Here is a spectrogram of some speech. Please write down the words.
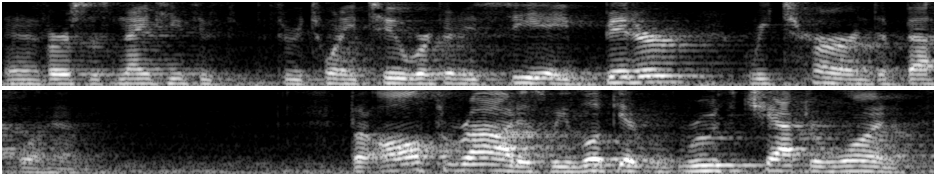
And in verses 19 through 22, we're going to see a bitter return to Bethlehem. But all throughout, as we look at Ruth chapter 1,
